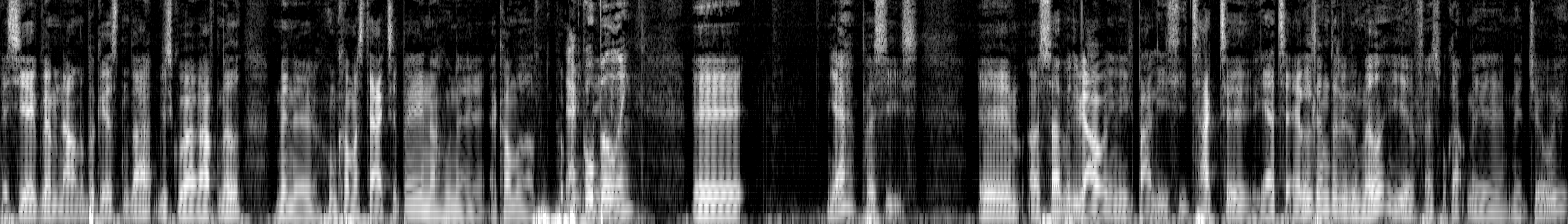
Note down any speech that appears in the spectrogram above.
jeg siger ikke, hvem navnet på gæsten var, vi skulle have haft med, men øh, hun kommer stærkt tilbage, når hun er, er kommet op på Ja, god bedring. Øh, ja, præcis. Øhm, og så vil jeg jo egentlig bare lige sige tak til, ja, til alle dem, der lyttede med i uh, første program med, med Joey.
